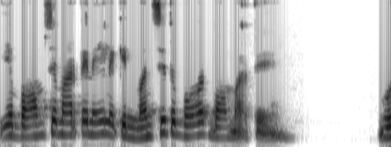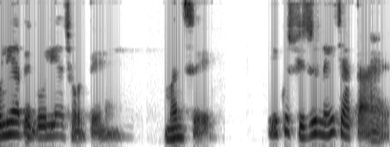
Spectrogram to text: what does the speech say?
ये बॉम्ब से मारते नहीं लेकिन मन से तो बहुत बॉम्ब मारते हैं। गोलियाँ पे गोलियाँ छोड़ते हैं मन से। ये कुछ फिजूल नहीं चाहता है।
